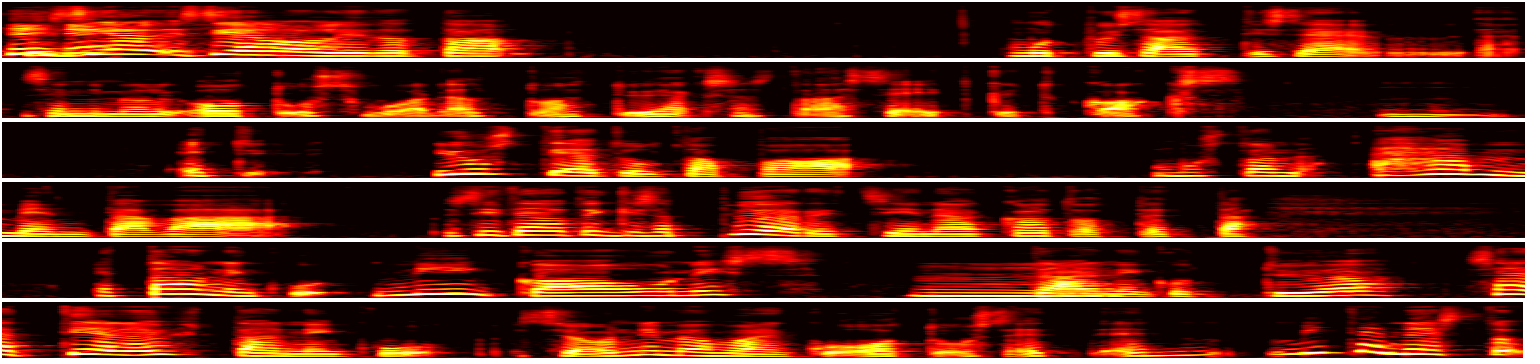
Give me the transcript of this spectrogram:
Niin siellä, siellä oli tota, mut pysäytti se, sen nimi oli Otus vuodelta 1972. Mm. Et just tietyllä tapaa musta on hämmentävää, sitä jotenkin sä pyörit siinä ja katot, että tämä on niin, kuin niin kaunis – mm. tämä niinku työ. Sä et tiedä yhtään, niinku, se on nimenomaan niinku otus. Et, et, miten esto,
